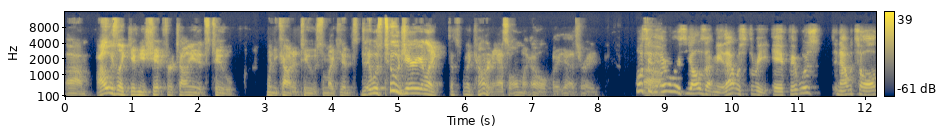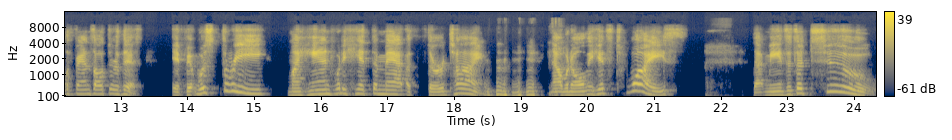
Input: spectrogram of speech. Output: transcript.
um, I always like giving you shit for telling you it's two when you counted two. So I'm like, it was two, Jerry. You're like, that's what I counted, asshole. I'm like, oh, wait, yeah, that's right. Well, see, uh, everyone always yells at me. That was three. If it was, now to all the fans out there, this, if it was three, my hand would have hit the mat a third time. now, when it only hits twice, that means it's a two.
